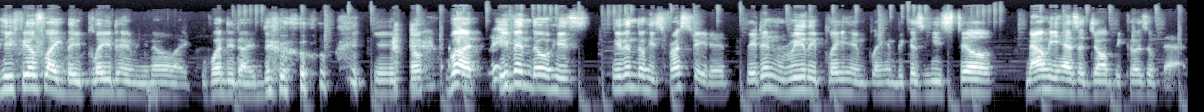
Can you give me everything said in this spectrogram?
he feels like they played him you know like what did i do? You know? But even though he's even though he's frustrated they didn't really play him play him because he's still now he has a job because of that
